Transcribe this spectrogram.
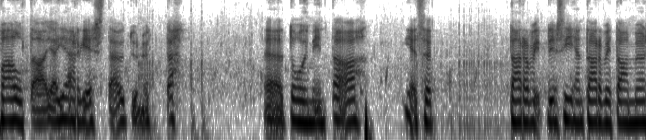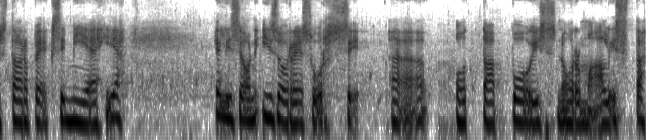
valtaa ja järjestäytynyttä toimintaa ja, se tarvi, ja siihen tarvitaan myös tarpeeksi miehiä. Eli se on iso resurssi ää, ottaa pois normaalista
